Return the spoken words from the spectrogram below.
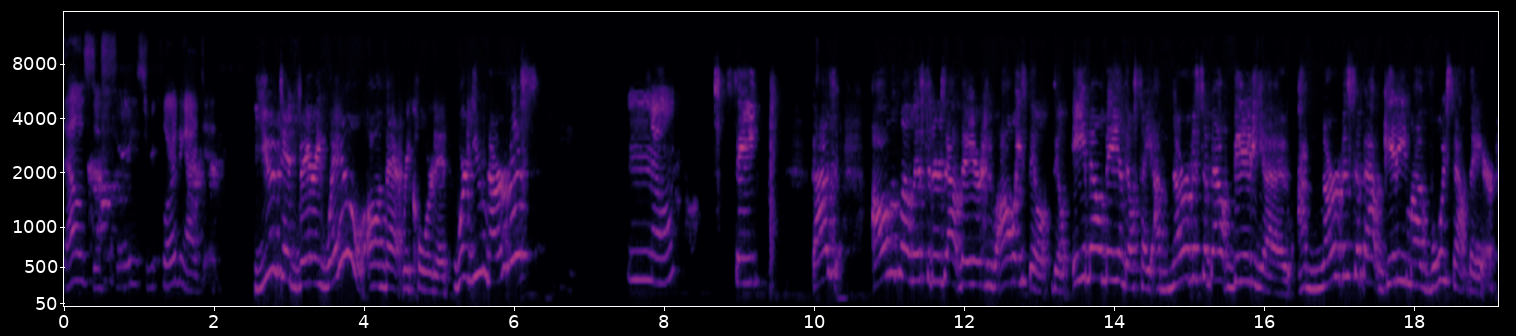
That was the first recording I did. You did very well on that recorded. Were you nervous? No. See, guys, all of my listeners out there who always they'll they'll email me and they'll say I'm nervous about video. I'm nervous about getting my voice out there.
